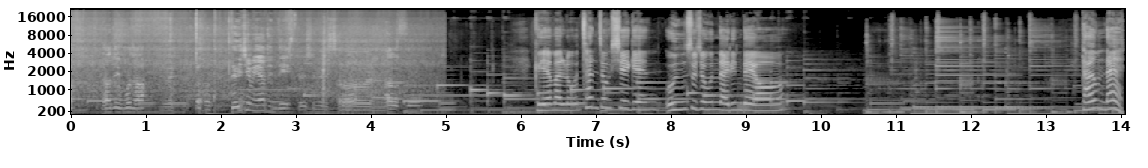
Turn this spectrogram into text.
나중에 보자. 더 열심히 해야 된대. 열심히 했어. 알았어. 그야말로 찬종 씨에겐 운수 좋은 날인데요. 다음 날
